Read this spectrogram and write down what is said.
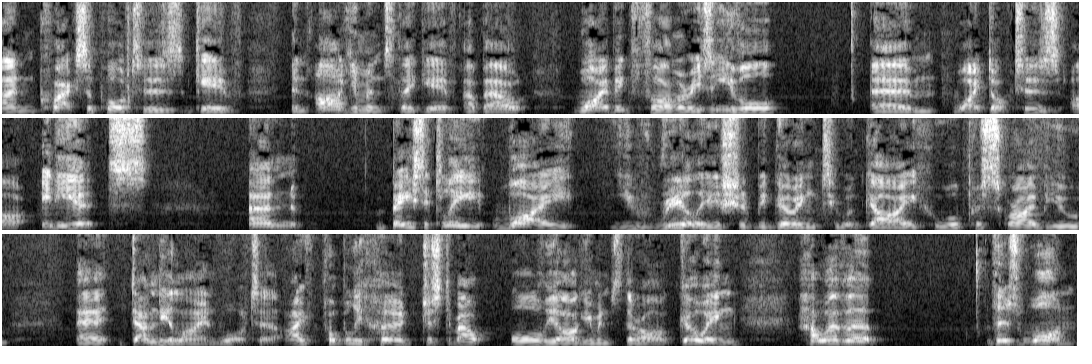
and quack supporters give and arguments they give about why Big Pharma is evil, um, why doctors are idiots, and basically why you really should be going to a guy who will prescribe you uh, dandelion water. I've probably heard just about all the arguments there are going. However, there's one,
